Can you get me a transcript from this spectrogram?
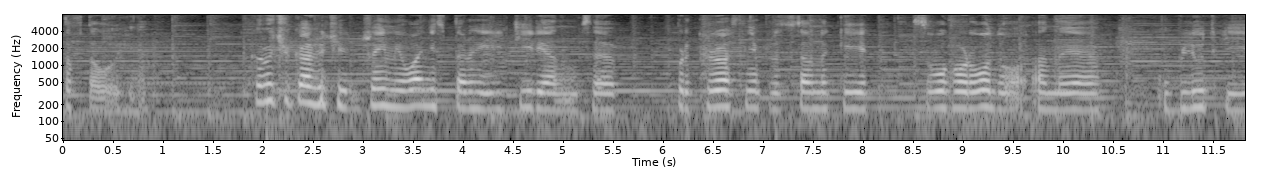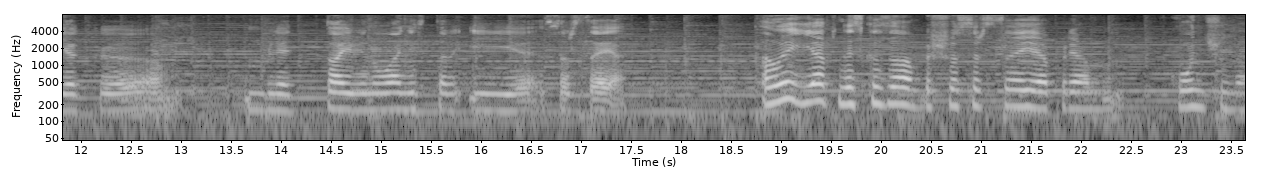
тавтологія. Коротше кажучи, Джеймі Ланністер і Тіріан це прекрасні представники свого роду, а не ублюдки, як е, блядь, Тайвін Ланністер і Серсея. Але я б не сказав би, що Серсея прям кончена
